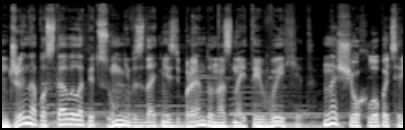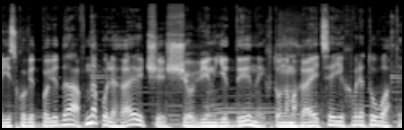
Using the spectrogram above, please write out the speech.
Джина поставила під сумнів здатність Брендона знайти вихід, на що хлопець різко відповідав, наполягаючи, що він єдиний, хто намагається їх врятувати.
